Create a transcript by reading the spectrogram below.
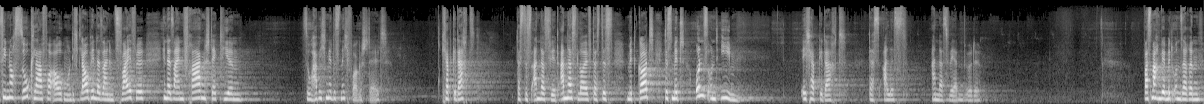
ist ihm noch so klar vor Augen. Und ich glaube, hinter seinem Zweifel, hinter seinen Fragen steckt hier ein, so habe ich mir das nicht vorgestellt. Ich habe gedacht, dass das anders wird, anders läuft, dass das mit Gott, das mit uns und ihm. Ich habe gedacht, dass alles anders werden würde. Was machen wir mit unseren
